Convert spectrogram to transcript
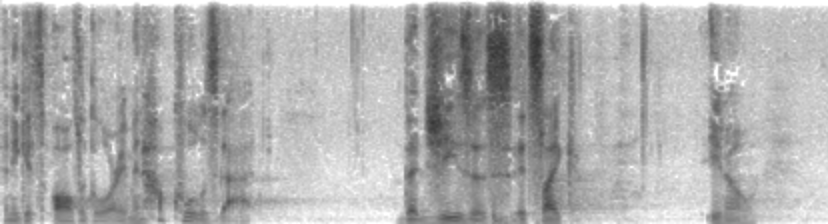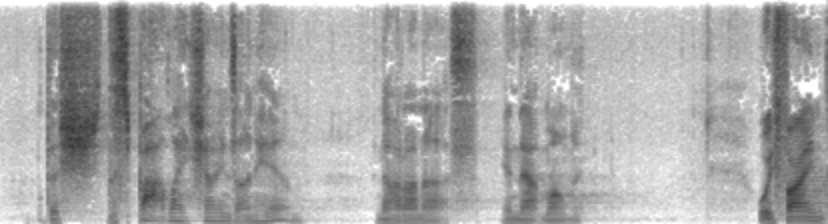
and he gets all the glory. I mean, how cool is that? That Jesus, it's like, you know, the, sh- the spotlight shines on him, not on us in that moment. What we find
